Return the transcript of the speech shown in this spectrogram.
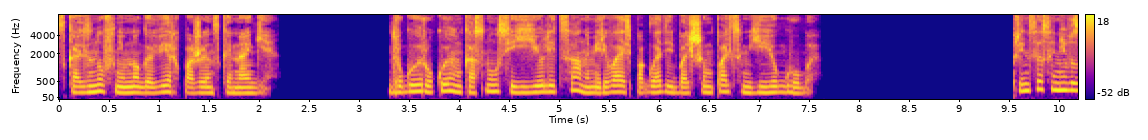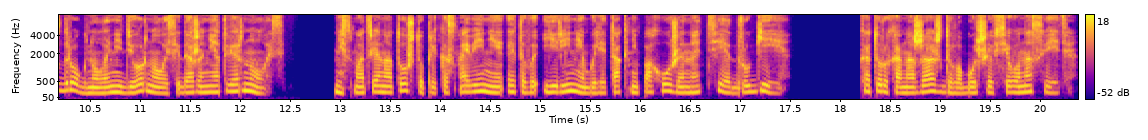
скользнув немного вверх по женской ноге. Другой рукой он коснулся ее лица, намереваясь погладить большим пальцем ее губы. Принцесса не вздрогнула, не дернулась и даже не отвернулась, несмотря на то, что прикосновения этого Ирине были так не похожи на те, другие, которых она жаждала больше всего на свете.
